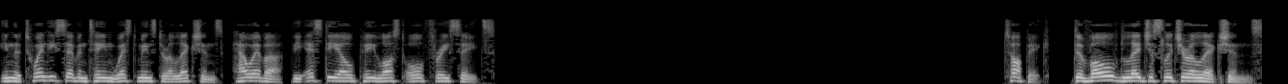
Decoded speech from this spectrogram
In the 2017 Westminster elections, however, the SDLP lost all three seats. Devolved legislature elections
